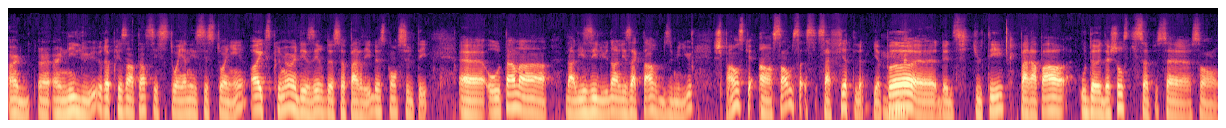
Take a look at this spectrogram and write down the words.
un, élu représentant ses citoyennes et ses citoyens a exprimé un désir de se parler, de se consulter, euh, autant dans, dans les élus, dans les acteurs du milieu, je pense qu'ensemble, ça, ça fit. Là. Il n'y a pas mhm. euh, de difficultés par rapport ou de, choses qui sont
